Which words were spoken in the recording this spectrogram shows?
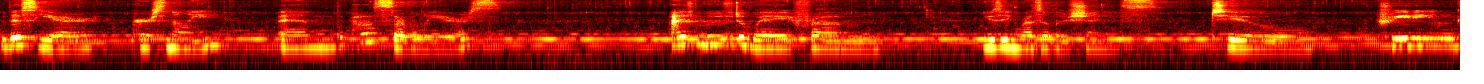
This year, personally, and the past several years, I've moved away from using resolutions to creating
